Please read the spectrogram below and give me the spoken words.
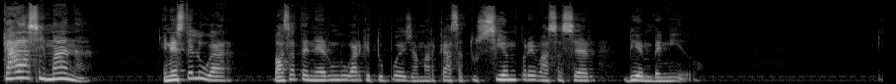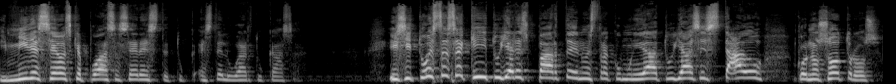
cada semana en este lugar vas a tener un lugar que tú puedes llamar casa, tú siempre vas a ser bienvenido. Y mi deseo es que puedas hacer este, este lugar tu casa. Y si tú estás aquí, tú ya eres parte de nuestra comunidad, tú ya has estado con nosotros,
